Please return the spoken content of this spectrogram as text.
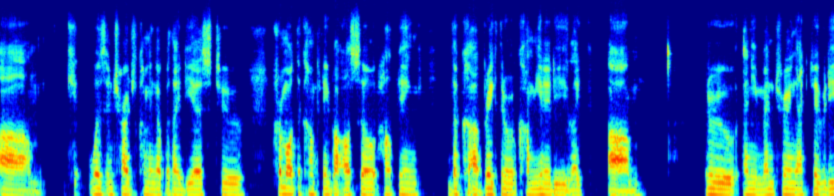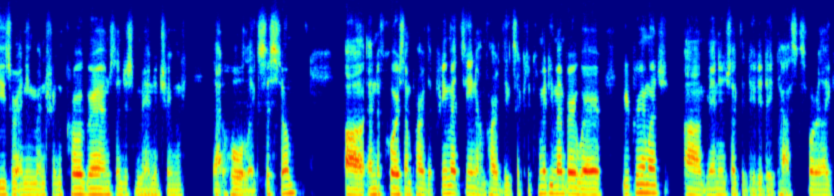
um, was in charge of coming up with ideas to promote the company, but also helping the uh, Breakthrough community like um, through any mentoring activities or any mentoring programs and just managing that whole like system. Uh, and of course, I'm part of the pre-med team. I'm part of the executive committee member where we pretty much um, manage like the day-to-day tasks for like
